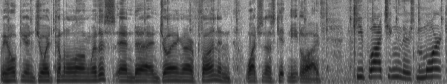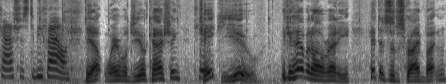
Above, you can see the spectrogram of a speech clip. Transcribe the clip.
We hope you enjoyed coming along with us and uh, enjoying our fun and watching us get neat live. Keep watching. There's more caches to be found. Yeah, where will geocaching take, Take you? If you haven't already, hit the subscribe button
